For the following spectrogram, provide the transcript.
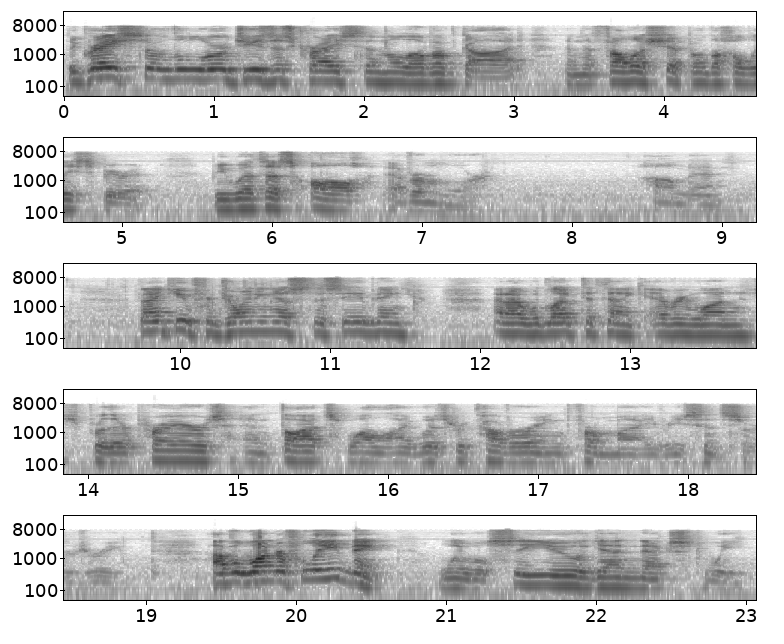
The grace of the Lord Jesus Christ and the love of God and the fellowship of the Holy Spirit be with us all evermore. Amen. Thank you for joining us this evening, and I would like to thank everyone for their prayers and thoughts while I was recovering from my recent surgery. Have a wonderful evening. We will see you again next week.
